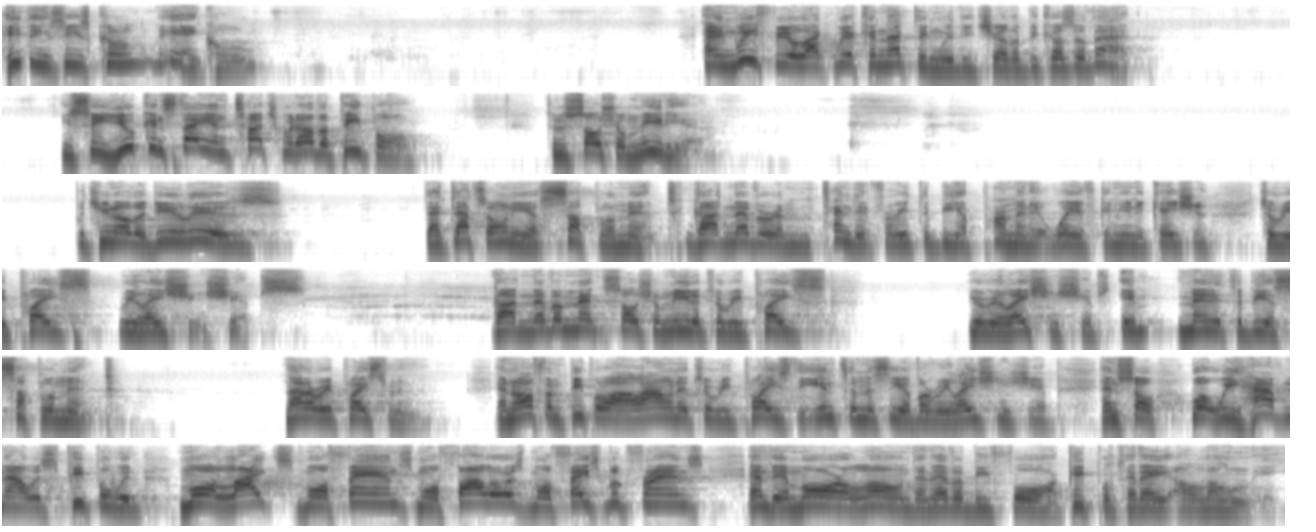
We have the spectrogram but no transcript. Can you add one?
He thinks he's cool. He ain't cool. And we feel like we're connecting with each other because of that. You see, you can stay in touch with other people through social media. But you know, the deal is that that's only a supplement. God never intended for it to be a permanent way of communication to replace relationships. God never meant social media to replace your relationships, it meant it to be a supplement, not a replacement. And often people are allowing it to replace the intimacy of a relationship. And so what we have now is people with more likes, more fans, more followers, more Facebook friends, and they're more alone than ever before. People today are lonely.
